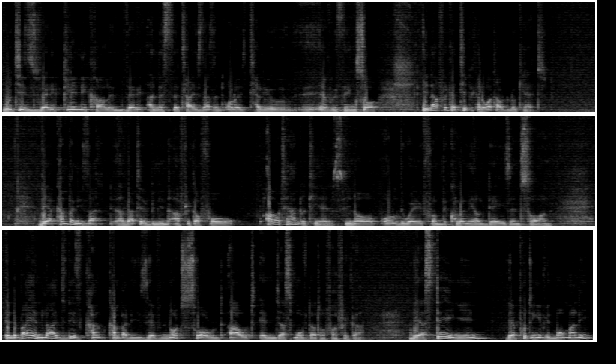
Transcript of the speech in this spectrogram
which is very clinical and very anesthetized, doesn't always tell you uh, everything. So, in Africa, typically, what I would look at, there are companies that, uh, that have been in Africa for about 100 years, you know, all the way from the colonial days and so on. And by and large, these com- companies have not sold out and just moved out of Africa. They are staying in, they are putting even more money.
